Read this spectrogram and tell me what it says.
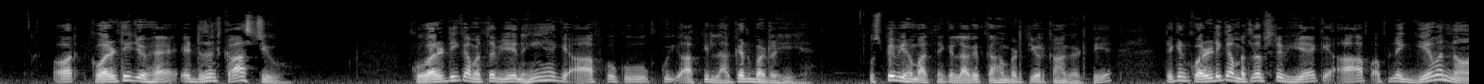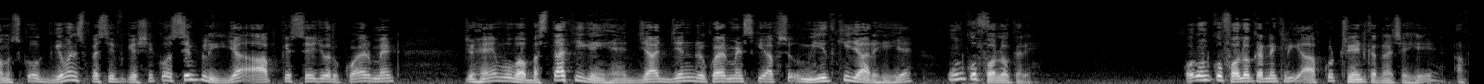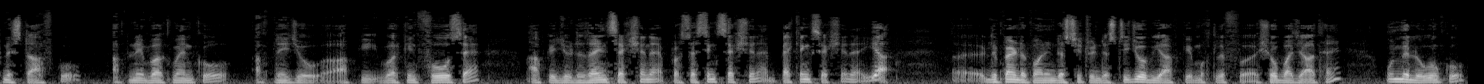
اور کوالٹی جو ہے it doesn't cost you quality کا مطلب یہ نہیں ہے کہ آپ کو کوئی آپ کی لاگت بڑھ رہی ہے۔ اس پہ بھی ہم آتے ہیں کہ لاگت کہاں بڑھتی ہے اور کہاں گھٹتی ہے۔ لیکن کوالٹی کا مطلب صرف یہ ہے کہ آپ اپنے گیون نارمس کو گیون اسپیسیفکیشن کو سمپلی یا آپ کے سے جو ریکوائرمنٹ جو ہیں وہ وابستہ کی گئی ہیں یا جن ریکوائرمنٹس کی آپ سے امید کی جا رہی ہے، ان کو فالو کریں۔ اور ان کو فالو کرنے کے لیے آپ کو ٹرینڈ کرنا چاہیے، اپنے اسٹاف کو، اپنے ورک مین کو، اپنے جو آپ کی ورکنگ فورس ہے، آپ کے جو ڈیزائن سیکشن ہے پروسیسنگ سیکشن ہے پیکنگ سیکشن ہے، یا depend upon industry to industry جو بھی آپ کے مختلف uh, شعبہ جات ہیں، ان میں لوگوں کو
